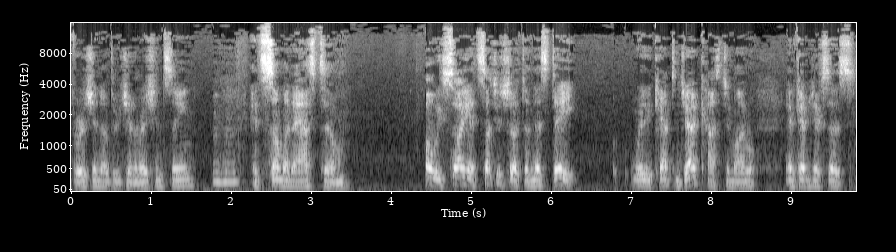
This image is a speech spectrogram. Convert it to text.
version of the regeneration scene. Mm-hmm. And someone asked him, "Oh, we saw you at such and such on this date with your Captain Jack costume on." And Captain Jack says,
